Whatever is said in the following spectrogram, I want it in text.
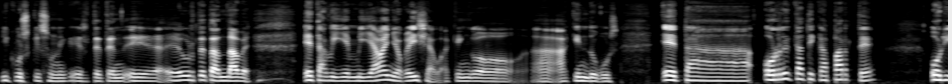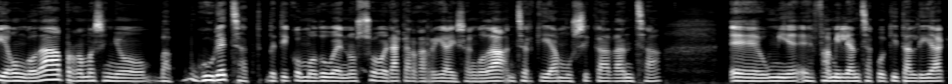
ikuskizun irteten, e, urtetan dabe. Eta bilen mila baino gehiago, akingo, akinduguz. Eta horretatik aparte, hori egongo da, programazio ba, guretzat betiko moduen oso erakargarria izango da, antzerkia, musika, dantza, e, umie, e, familiantzako ekitaldiak,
